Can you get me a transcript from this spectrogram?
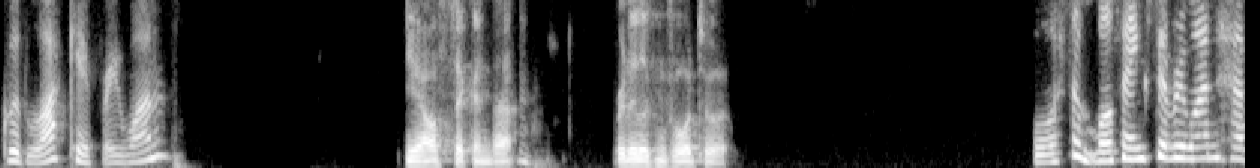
good luck, everyone. Yeah, I'll second that. Really looking forward to it. Awesome. Well, thanks everyone. Have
